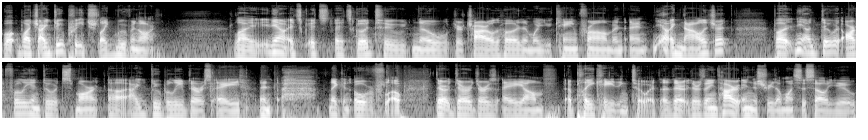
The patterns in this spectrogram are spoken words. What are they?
which I do preach, like moving on. Like you know, it's it's it's good to know your childhood and where you came from, and and you know acknowledge it, but you know do it artfully and do it smart. Uh, I do believe there's a an like an overflow. There, there, there's a um a placating to it. There, there's an entire industry that wants to sell you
